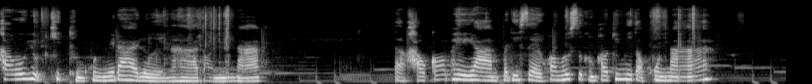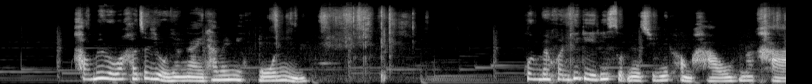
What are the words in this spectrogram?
เขาหยุดคิดถึงคุณไม่ได้เลยนะคะ ตอนนี้นะ แต่เขาก็พยายามปฏิเสธความรู้สึกของเขาที่มีต่อคุณนะ เขาไม่รู้ว่าเขาจะอยู่ยังไงถ้าไม่มีคุณ คุณเป็นคนที่ดีที่สุดในชีวิตของเขานะคะ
